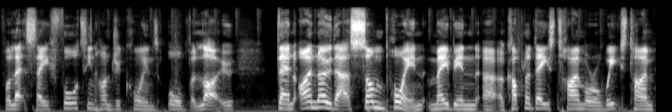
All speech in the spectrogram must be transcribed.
for let's say 1400 coins or below, then I know that at some point, maybe in uh, a couple of days time or a week's time,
